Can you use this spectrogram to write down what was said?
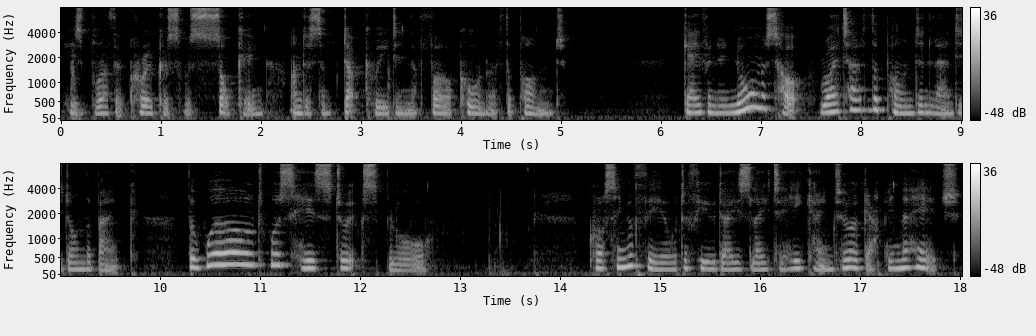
His brother Crocus was sulking under some duckweed in the far corner of the pond gave an enormous hop right out of the pond and landed on the bank. The world was his to explore. Crossing a field a few days later, he came to a gap in the hedge.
